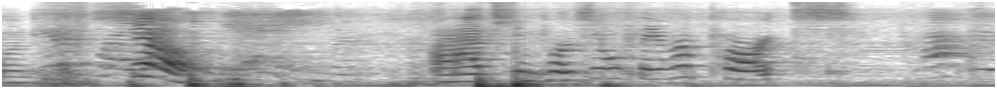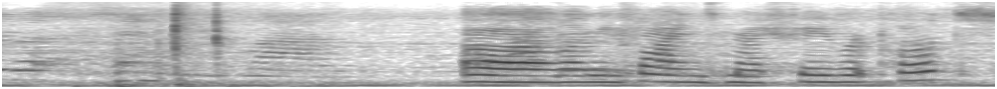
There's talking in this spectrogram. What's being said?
Olympia. So, I have some personal favorite parts. Uh, let me find my favorite parts.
